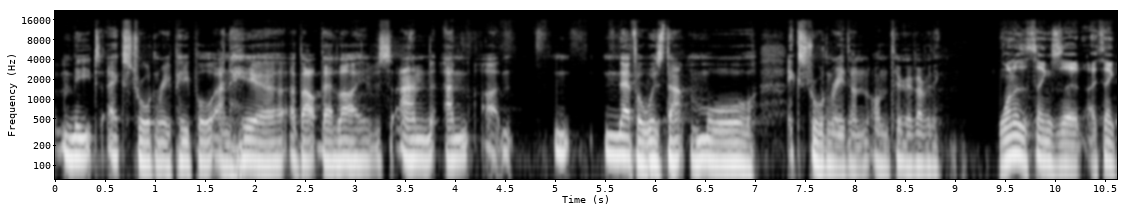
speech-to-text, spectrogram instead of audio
meet extraordinary people and hear about their lives. And and n- never was that more extraordinary than on theory of everything one of the things that i think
